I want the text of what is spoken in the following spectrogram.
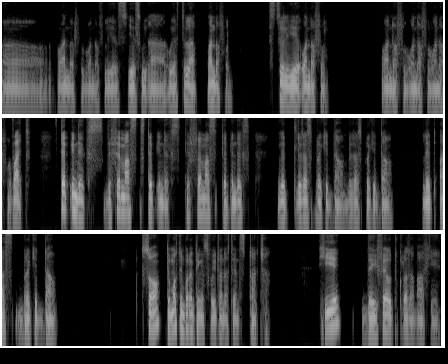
uh wonderful, wonderful. Yes, yes, we are we are still up. Wonderful. Still here, wonderful. Wonderful, wonderful, wonderful. Right. Step index, the famous step index, the famous step index. Let let us break it down. Let us break it down. Let us break it down. So the most important thing is for you to understand structure. Here, they failed to close above here,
